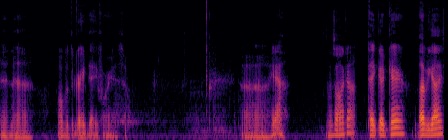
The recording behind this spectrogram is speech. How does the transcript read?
And uh, hope it's a great day for you. So, uh, yeah, that's all I got. Take good care. Love you guys.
